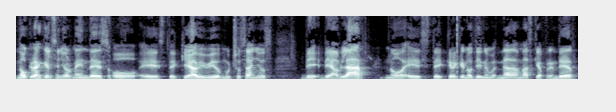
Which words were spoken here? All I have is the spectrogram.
no crean que el señor Méndez, o este, que ha vivido muchos años de, de hablar, ¿no? Este, cree que no tiene nada más que aprender.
